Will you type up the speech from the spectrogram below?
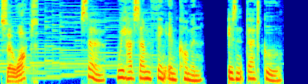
So what? So, we have something in common. Isn't that cool?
